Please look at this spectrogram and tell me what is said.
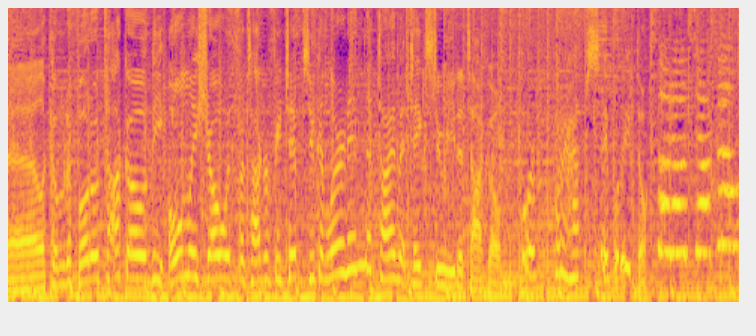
Welcome to Photo Taco, the only show with photography tips you can learn in the time it takes to eat a taco, or perhaps a burrito. Photo Taco.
